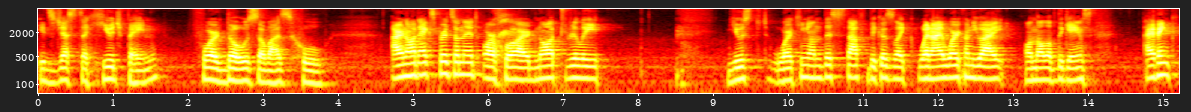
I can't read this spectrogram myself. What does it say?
it's just a huge pain for those of us who are not experts on it or who are not really used working on this stuff because like when I work on UI on all of the games, I think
